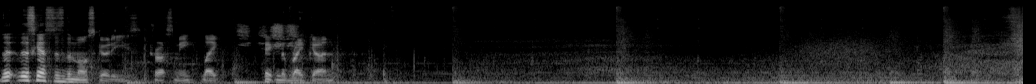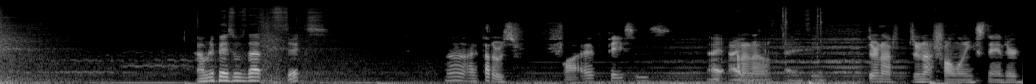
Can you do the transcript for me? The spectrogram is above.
Th- this guess is the most goodies. Trust me. Like picking the right gun. How many paces was that? Six? Uh, I thought it was five paces. I, I, I don't know. I didn't see. They're not. They're not following standard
